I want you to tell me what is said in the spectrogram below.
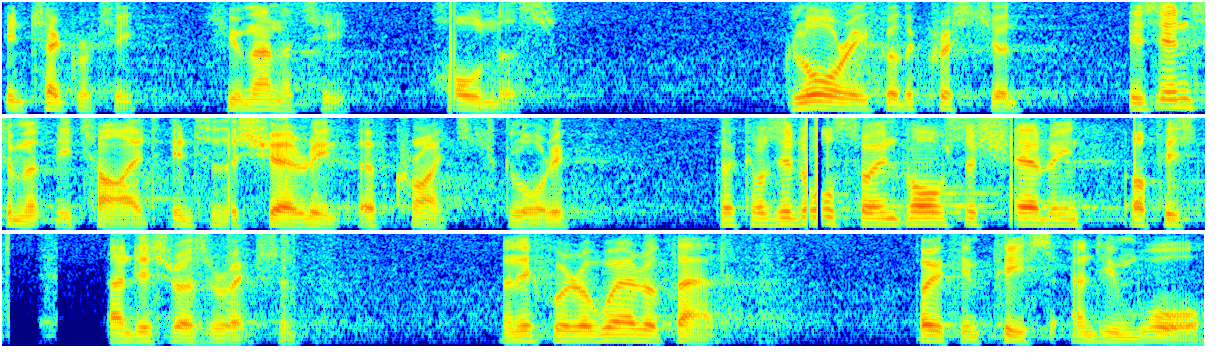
integrity, humanity, wholeness. Glory for the Christian is intimately tied into the sharing of Christ's glory because it also involves the sharing of his death and his resurrection. And if we're aware of that, both in peace and in war,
